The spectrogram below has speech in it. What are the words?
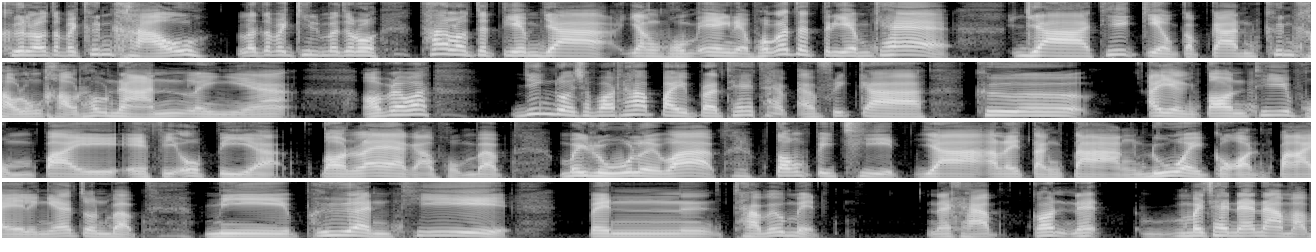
คือเราจะไปขึ้นเขา เราจะไปคิลิมันจโรถ้าเราจะเตรียมยาอย่างผมเองเนี่ยผมก็จะเตรียมแค่ยาที่เกี่ยวกับการขึ้นเขาลงเขาเท่านั้นอะไรเงี้ยอ๋อแปลว่ายิ่งโดยเฉพาะถ้าไปประเทศแถบแอฟริกา คือ อะอย่างตอนที่ผมไปเอธิโอเปีย ตอนแรกอะผมแบบไม่รู้เลยว่าต้องไปฉีดยาอะไรต่างๆ ด้วยก่อนไปอะไรเงี้ยจนแบบมีเพื่อนที่เป็น travel med นะครับก็แนะไม่ใช่แนะนำอะ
